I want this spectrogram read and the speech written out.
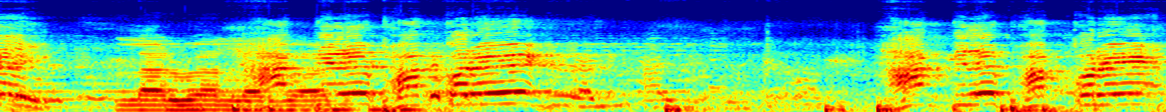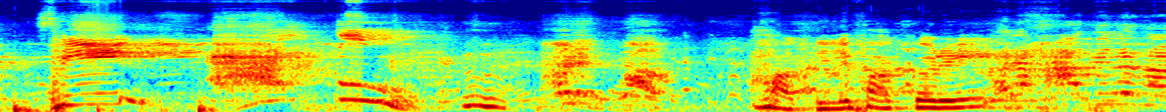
এই। লারবা ফাঁক করে হাত দিলে ফাঁক করে হাত দিলে ফাঁক করে। হাত দিলে না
